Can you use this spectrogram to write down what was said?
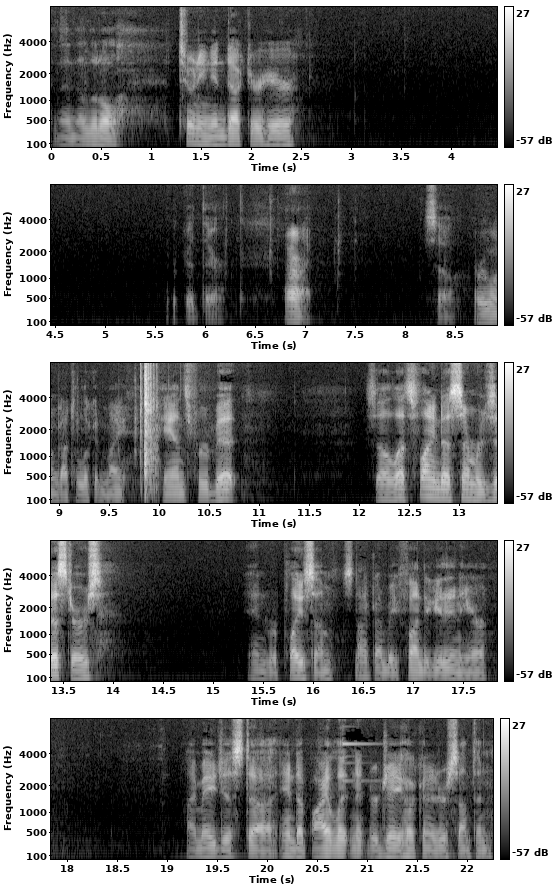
And then the little tuning inductor here. We're good there. All right. So everyone got to look at my hands for a bit. So let's find us some resistors and replace them. It's not going to be fun to get in here. I may just uh, end up eyeletting it or J-hooking it or something.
